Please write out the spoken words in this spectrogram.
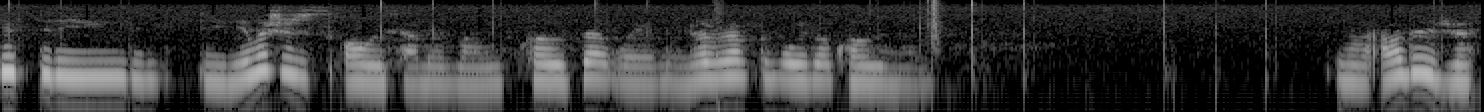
Maybe I should just always have my blinds closed that way I never have to worry about closing them. You know, I'll do just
